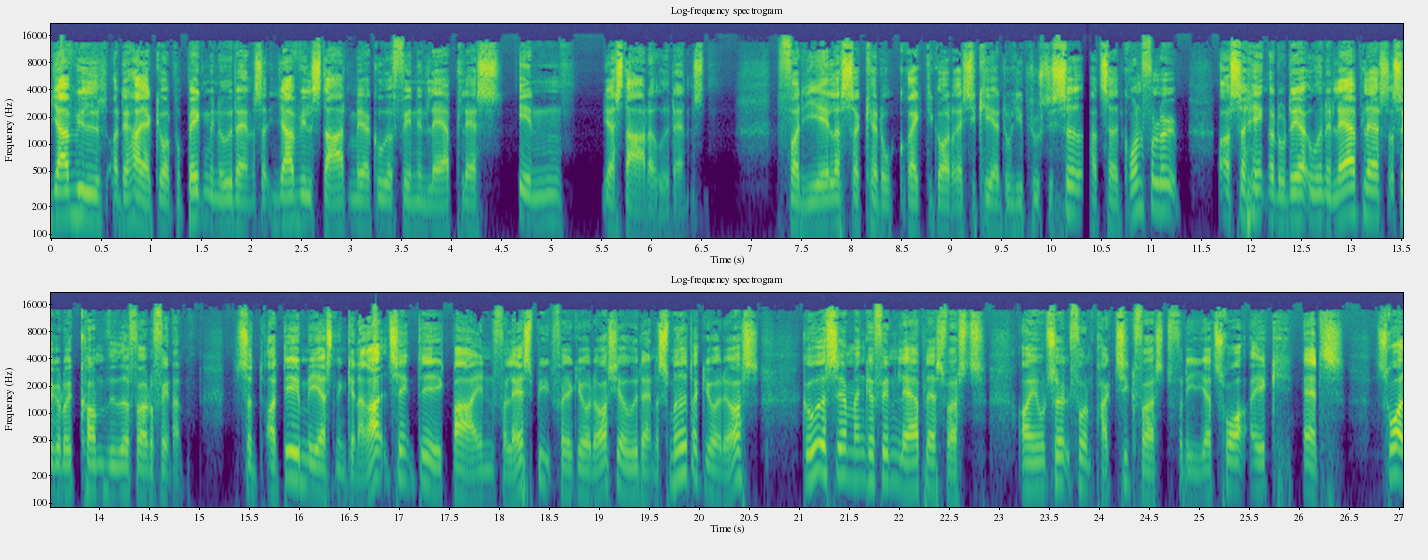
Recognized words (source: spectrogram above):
jeg vil, og det har jeg gjort på begge mine uddannelser, jeg vil starte med at gå ud og finde en læreplads, inden jeg starter uddannelsen. Fordi ellers så kan du rigtig godt risikere, at du lige pludselig sidder og har taget et grundforløb, og så hænger du der uden en læreplads, og så kan du ikke komme videre, før du finder den. Så, og det er mere sådan en generel ting, det er ikke bare inden for lastbil, for jeg gjorde det også, jeg er uddannet smed, der gjorde jeg det også. Gå ud og se, om man kan finde en læreplads først, og eventuelt få en praktik først, fordi jeg tror ikke, at tror,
